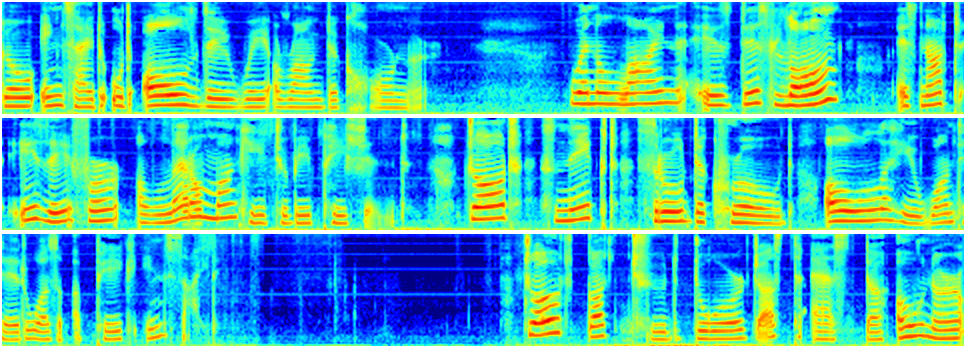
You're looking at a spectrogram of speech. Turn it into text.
go inside would all the way around the corner. When a line is this long, it's not easy for a little monkey to be patient. George sneaked through the crowd. All he wanted was a peek inside. George got to the door just as the owner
